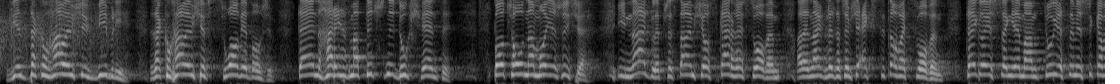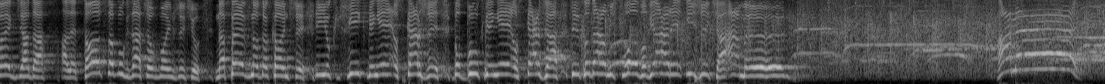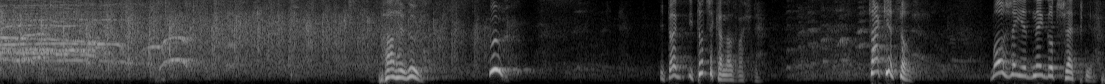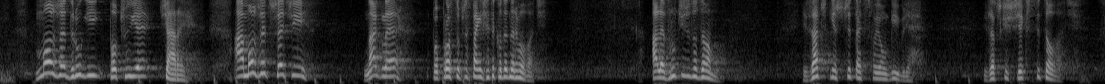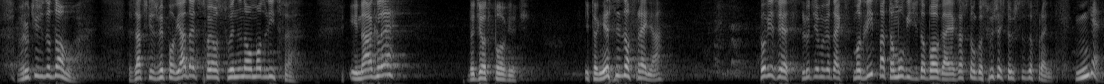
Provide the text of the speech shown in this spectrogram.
Więc zakochałem się w Biblii, zakochałem się w Słowie Bożym. Ten charyzmatyczny Duch Święty spoczął na moje życie. I nagle przestałem się oskarżać słowem, ale nagle zacząłem się ekscytować słowem. Tego jeszcze nie mam, tu jestem jeszcze kawałek dziada, ale to, co Bóg zaczął w moim życiu, na pewno dokończy. I już nikt mnie nie oskarży, bo Bóg mnie nie oskarża, tylko dał mi słowo wiary i życia. Amen. Amen! Halleluja. I, tak, I to czeka nas właśnie. Takie coś. Może jednego trzepnie, może drugi poczuje ciary, a może trzeci nagle po prostu przestanie się tylko denerwować. Ale wrócisz do domu i zaczniesz czytać swoją Biblię i zaczniesz się ekscytować. Wrócisz do domu zaczniesz wypowiadać swoją słynną modlitwę i nagle będzie odpowiedź. I to nie syzofrenia. Bo wiecie, ludzie mówią tak, modlitwa to mówić do Boga, jak zaczną go słyszeć, to już syzofrenia. Nie.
